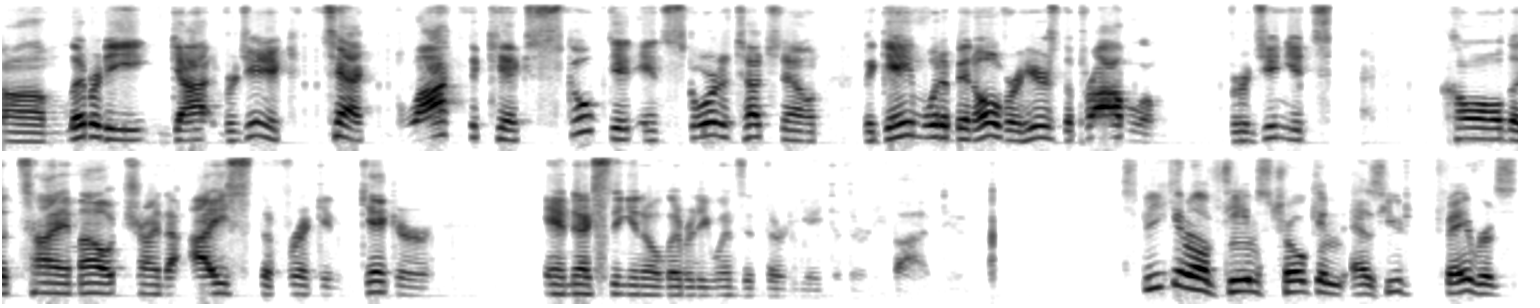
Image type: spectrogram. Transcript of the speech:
Um, Liberty got Virginia Tech blocked the kick, scooped it, and scored a touchdown the game would have been over. Here's the problem Virginia Tech called a timeout trying to ice the freaking kicker. And next thing you know, Liberty wins it 38 to 35, dude. Speaking of teams choking as huge favorites,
